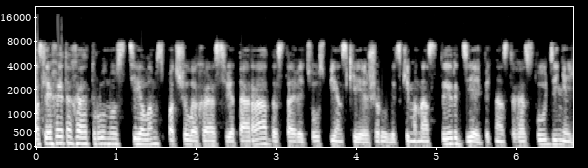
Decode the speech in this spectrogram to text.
Пасля гэтага труну з целам спачылага святара даставіць успенскі жыровіцкі манастыр дзе 15 студзеня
